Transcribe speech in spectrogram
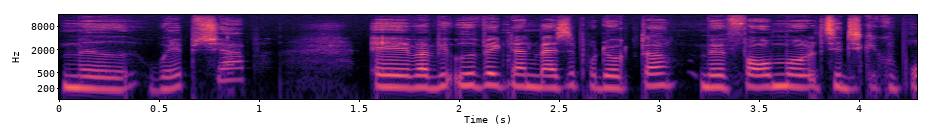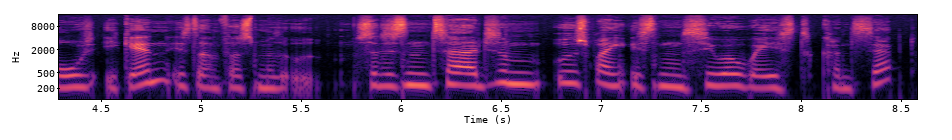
med webshop, øh, hvor vi udvikler en masse produkter med formål til, at de skal kunne bruges igen, i stedet for at smide ud. Så det er sådan, tager ligesom udspring i sådan en zero waste koncept.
